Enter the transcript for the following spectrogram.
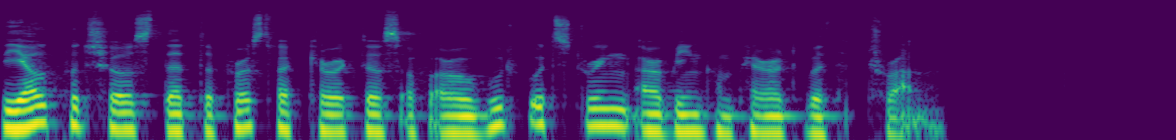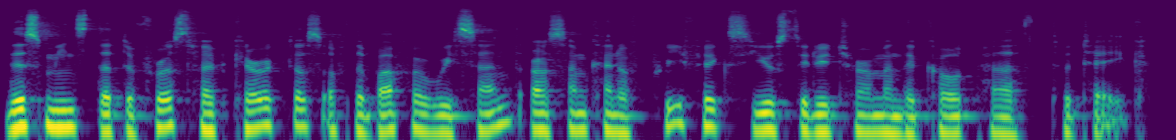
The output shows that the first five characters of our woot string are being compared with trun. This means that the first five characters of the buffer we send are some kind of prefix used to determine the code path to take.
